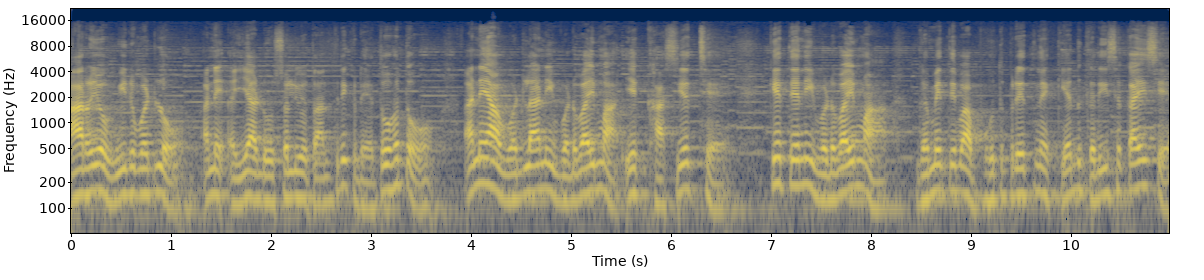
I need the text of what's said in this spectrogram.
આ રહ્યો વીર વડલો અને અહીંયા ડોસલિયો તાંત્રિક રહેતો હતો અને આ વડલાની વડવાઈમાં એક ખાસિયત છે કે તેની વડવાઈમાં ગમે તેવા ભૂત પ્રેતને કેદ કરી શકાય છે,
